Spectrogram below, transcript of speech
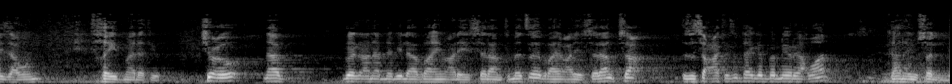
ሒዛ እውን ትኸይድ ማለት እዩ ሽዑ ናብ ገዛ ናብ ነቢላ እብራሂም ለ ሰላም ትመፅእ እብራሂም ለ ሰላም ክሳዕ እዚ ሰዓት እዚ እንታይ ገብር ነይሩ ይኽዋን ካነ ይሰሊ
